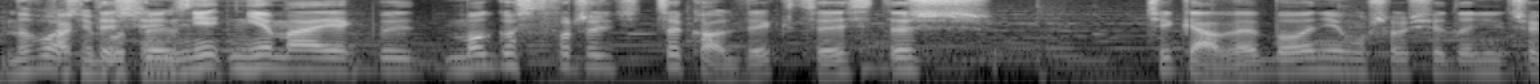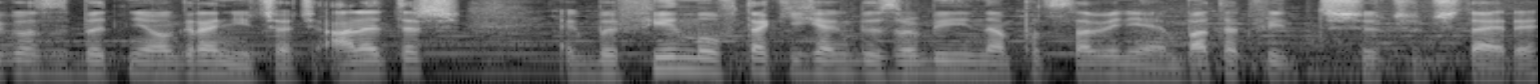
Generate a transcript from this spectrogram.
no właśnie, faktycznie jest... nie, nie ma jakby... Mogą stworzyć cokolwiek, co jest też ciekawe, bo nie muszą się do niczego zbytnio ograniczać, ale też jakby filmów takich jakby zrobili na podstawie, nie wiem, Battlefield 3 czy 4,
